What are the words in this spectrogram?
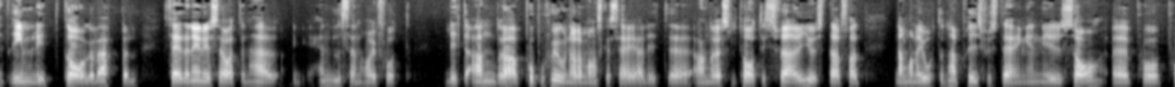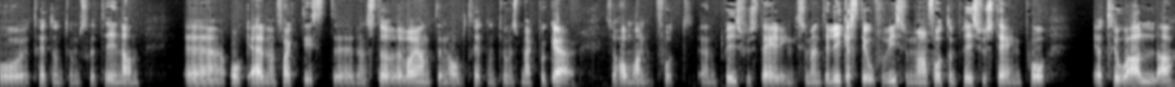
ett rimligt drag av Apple. Sedan är det ju så att den här händelsen har ju fått lite andra proportioner, eller vad man ska säga, lite andra resultat i Sverige just därför att när man har gjort den här prisjusteringen i USA eh, på, på 13-tums retinan eh, och även faktiskt eh, den större varianten av 13-tums Macbook Air så har man fått en prisjustering som inte är lika stor förvisso, men man har fått en prisjustering på, jag tror alla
